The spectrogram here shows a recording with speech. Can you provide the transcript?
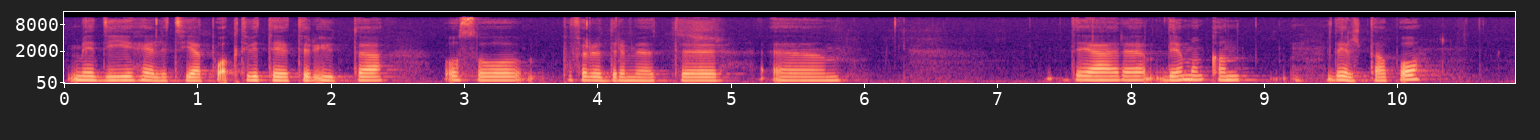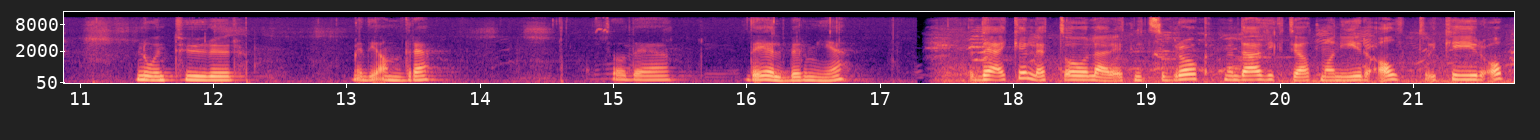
med de hele tida på aktiviteter ute. og så på foreldremøter. Eh, Det er eh, det man kan delta på. Noen turer med de andre. Så det, det hjelper mye. Det er ikke lett å lære et nytt språk, men det er viktig at man gir alt og ikke gir opp.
